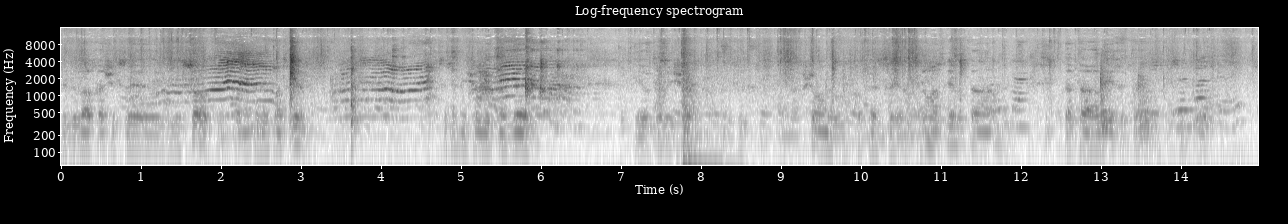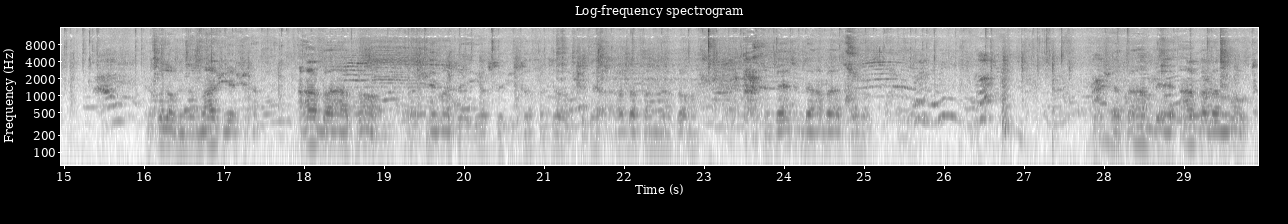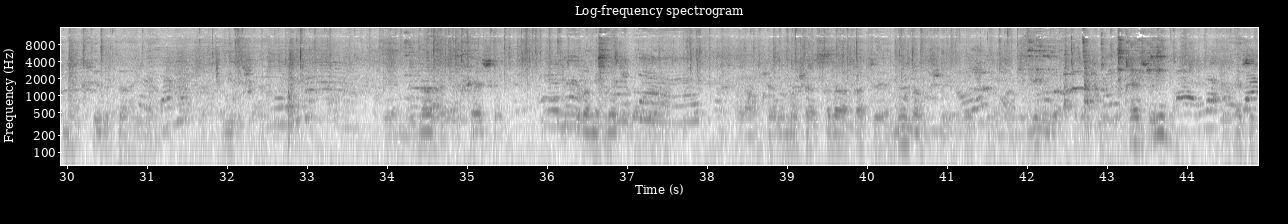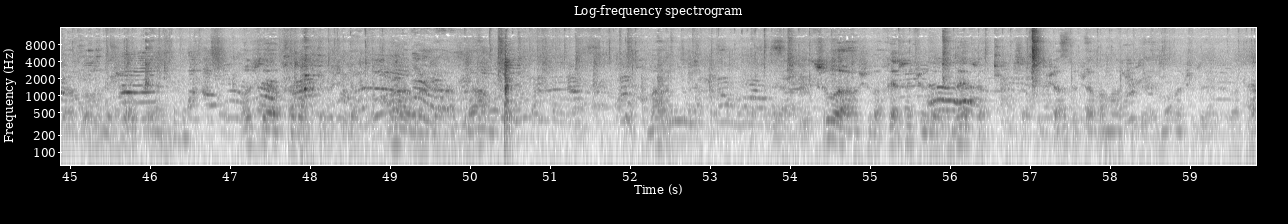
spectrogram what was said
זה דבר חשוב, זה יסוד, כל צריך מתחיל. צריך מישהו להתנדב, להיות הראשון. נחשון זה מתחיל את התהליך, את הסיפור. בכל אופן, נאמר שיש ארבע אבון, והשם הזה, יוסף יסוף הזוהר, שבארבע פעמים אבון, ובעצם זה ארבע התחלות. שאברהם בארבע רמות הוא מתחיל את העניין, את את האמונה, את החסד, כל המידות של אברהם. אפשר לומר שההתחלה אחת זה אמונה, שראש של המאמינים, וההתחלה שלו זה חסד, חסד אברהם, יש עוד, אה, שתי התחלות כאלה שגם חוכמה, אבל זה אברהם, חוכמה. והביצוע של החסד שלו זה נצח, הפשט אפשר לומר שזה אמונה, שזה רבה.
